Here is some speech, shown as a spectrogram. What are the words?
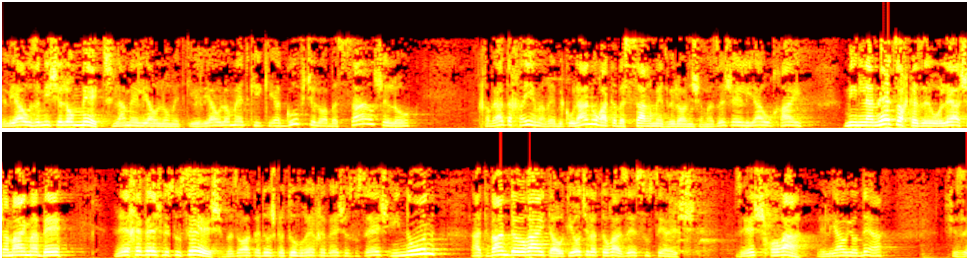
אליהו זה מי שלא מת. למה אליהו לא מת? כי אליהו לא מת כי, כי הגוף שלו, הבשר שלו, חוויית החיים, הרי בכולנו רק הבשר מת ולא הנשמה. זה שאליהו חי מן לנצח כזה, הוא עולה השמיימה ברכב אש וסוסי אש. בזוהר הקדוש כתוב רכב אש וסוסי אש, עינון עטבן דאורייתא, האותיות של התורה, זה סוסי האש. זה אש שחורה. אליהו יודע שזה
